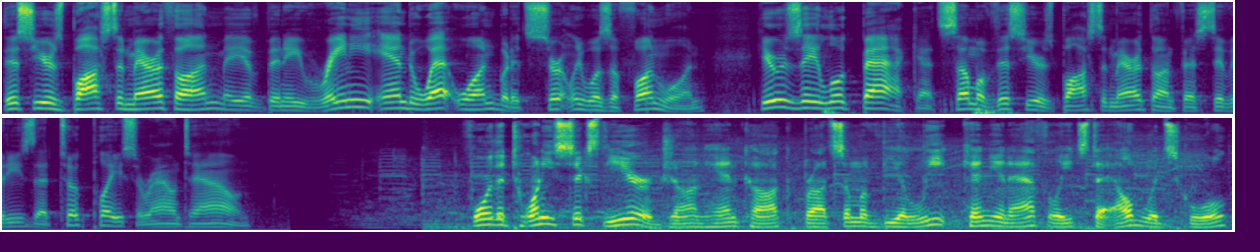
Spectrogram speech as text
This year's Boston Marathon may have been a rainy and a wet one, but it certainly was a fun one. Here's a look back at some of this year's Boston Marathon festivities that took place around town. For the 26th year, John Hancock brought some of the elite Kenyan athletes to Elmwood School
